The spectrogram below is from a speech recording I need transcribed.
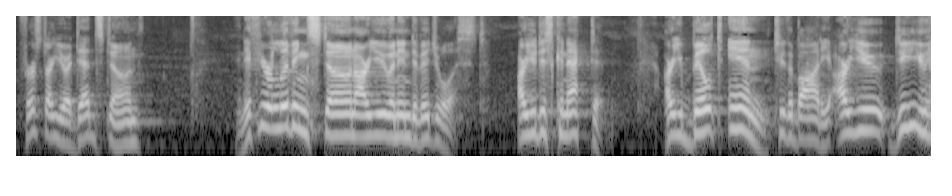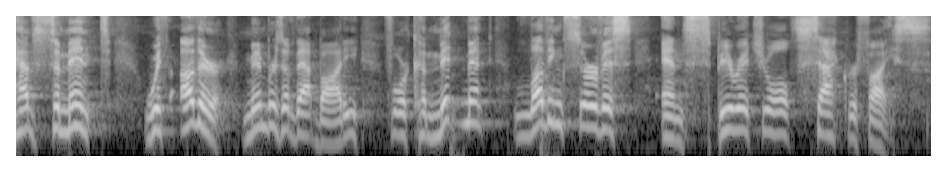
first, are you a dead stone? And if you're a living stone, are you an individualist? Are you disconnected? Are you built in to the body? Are you, do you have cement with other members of that body for commitment, loving service, and spiritual sacrifice?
